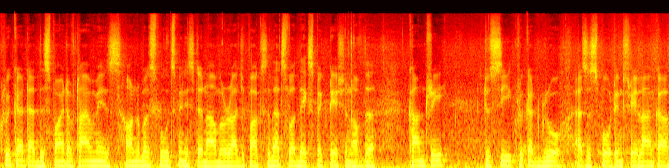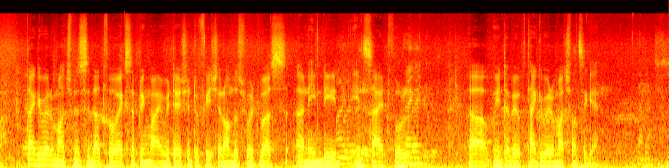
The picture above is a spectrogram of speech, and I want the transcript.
cricket at this point of time is Honorable Sports Minister Namal Rajapaksa. So that's what the expectation of the country to see cricket grow as a sport in Sri Lanka. Thank you very much, Mr. Sidath, for accepting my invitation to feature on the show. It was an indeed insightful uh, interview. Thank you very much once again. Thanks.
